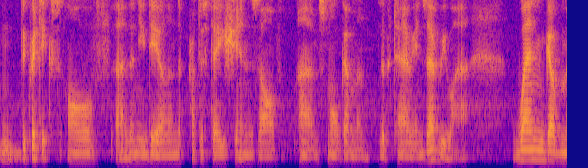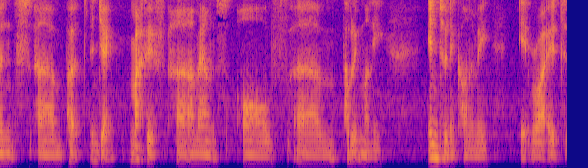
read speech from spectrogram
the critics of uh, the New Deal and the protestations of um, small government libertarians everywhere, when governments um, put inject massive uh, amounts of um, public money into an economy, it right it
